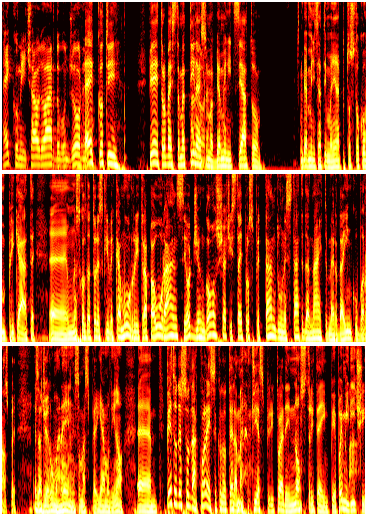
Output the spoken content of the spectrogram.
Eccomi, ciao Edoardo, buongiorno. Eccoti. Pietro, beh, stamattina allora. insomma, abbiamo iniziato abbiamo iniziato in maniera piuttosto complicata. Eh, un ascoltatore scrive: Camurri, tra paura, ansia, oggi angoscia, ci stai prospettando un'estate da nightmare, da incubo. No, sper- esagero umanene, insomma, speriamo di no. Eh, Pietro del Soldà, qual è secondo te la malattia spirituale dei nostri tempi? E poi mi Ma, dici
